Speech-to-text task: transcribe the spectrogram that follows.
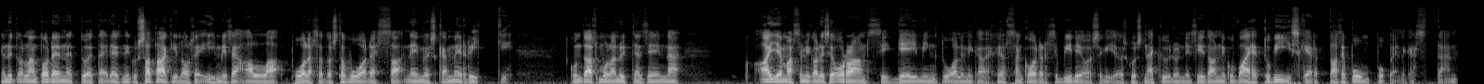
ja nyt ollaan todennettu, että edes niin 100 kiloisen ihmisen alla puolestatoista vuodessa ne ei myöskään merikki. Kun taas mulla nyt siinä aiemmassa, mikä oli se oranssi gaming-tuoli, mikä ehkä jossain Codersin videoissakin joskus näkynyt, niin siitä on niin kuin vaihdettu viisi kertaa se pumppu pelkästään.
